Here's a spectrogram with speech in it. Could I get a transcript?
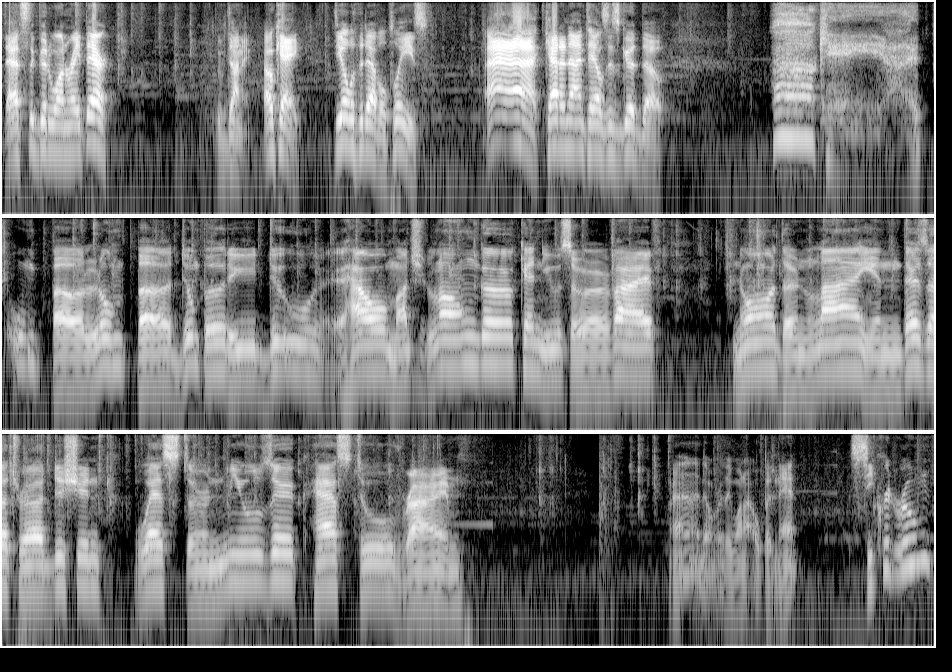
That's the good one right there. We've done it. Okay, deal with the devil, please. Ah, Cat of Nine Tails is good, though. Okay. Oompa loompa doompa doo. How much longer can you survive? Northernlion, there's a tradition. Western music has to rhyme. Well, I don't really want to open that. Secret room?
